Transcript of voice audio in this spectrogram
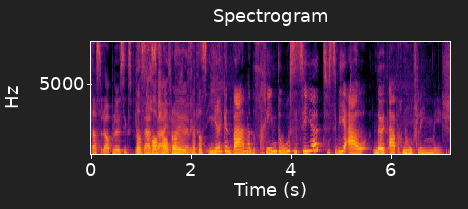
Dass der das Ablösungsprozess kannst du einfacher ablösen, ist. dass irgendwann, wenn das Kind auszieht, es wie auch nicht einfach nur schlimm ist.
